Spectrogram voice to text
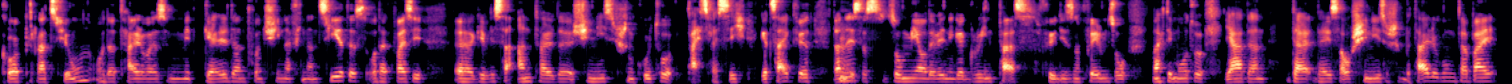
Kooperation oder teilweise mit Geldern von China finanziert ist oder quasi äh, gewisser Anteil der chinesischen Kultur, weiß weiß ich, gezeigt wird, dann mhm. ist es so mehr oder weniger Green Pass für diesen Film, so nach dem Motto, ja, dann da, da ist auch chinesische Beteiligung dabei,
